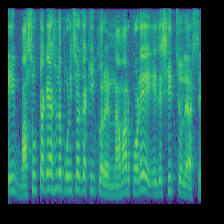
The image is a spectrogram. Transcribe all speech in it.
এই বাছুরটাকে আসলে পরিচর্যা কি করেন? নামার পরে এই যে শীত চলে আসছে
